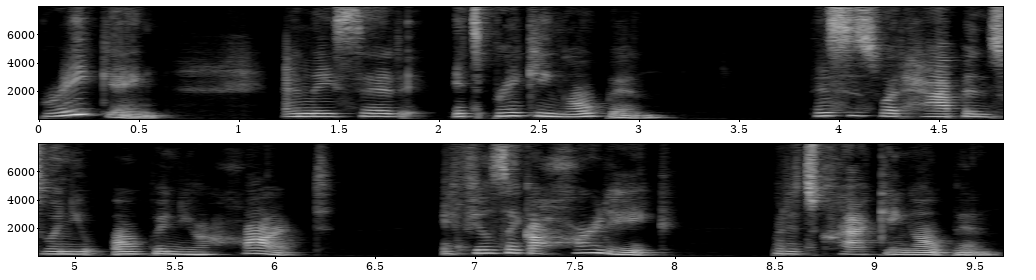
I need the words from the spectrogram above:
breaking? And they said, it's breaking open. This is what happens when you open your heart. It feels like a heartache, but it's cracking open.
